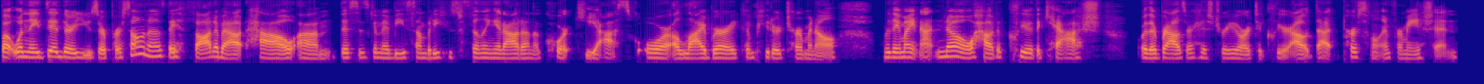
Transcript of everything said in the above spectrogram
But when they did their user personas, they thought about how um, this is going to be somebody who's filling it out on a court kiosk or a library computer terminal where they might not know how to clear the cache or their browser history or to clear out that personal information.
